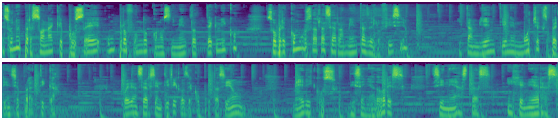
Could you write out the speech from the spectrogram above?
Es una persona que posee un profundo conocimiento técnico sobre cómo usar las herramientas del oficio y también tiene mucha experiencia práctica. Pueden ser científicos de computación, médicos, diseñadores, cineastas, ingenieras,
